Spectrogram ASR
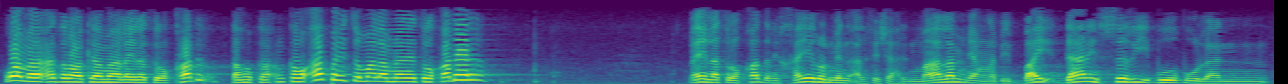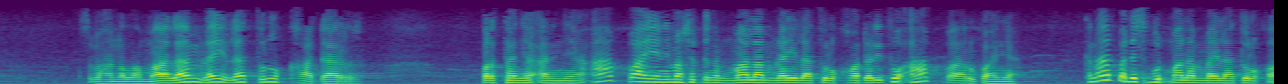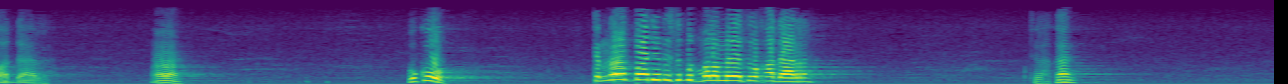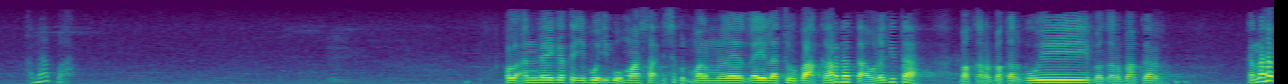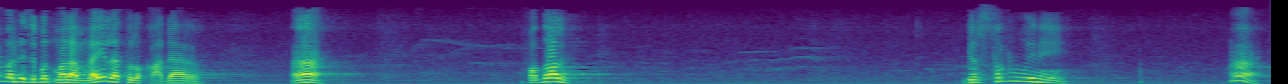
Wa ma adraka ma Lailatul Qadar? Tahukah engkau apa itu malam Lailatul Qadar? Lailatul Qadri khairun min alfi syahrin. Malam yang lebih baik dari seribu bulan. Subhanallah. Malam Lailatul Qadar. Pertanyaannya, apa yang dimaksud dengan malam Lailatul Qadar itu apa rupanya? Kenapa disebut malam Lailatul Qadar? Ah. Buku. Kenapa dia disebut malam Lailatul Qadar? Silakan. Kenapa? Kalau andai kata ibu-ibu masak disebut malam Lailatul Bakar, dah tahulah kita. Bakar-bakar kue, bakar-bakar. Kenapa disebut malam Lailatul Qadar? Hah? Fadal. Biar seru ini. Hah?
